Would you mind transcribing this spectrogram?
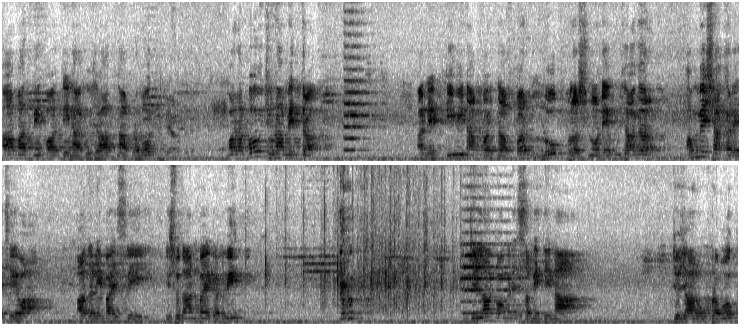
આમ આદમી પાર્ટીના ગુજરાતના પ્રમુખ, મારા બહુ જૂના મિત્ર અને ટીવીના પડદા પર લોક પ્રશ્નોને ઉજાગર હંમેશા કરે છે એવા આદરણીભાઈ શ્રી ઈસુદાનભાઈ ગઢવી. જિલ્લા કોંગ્રેસ સમિતિના જુજારો પ્રમુખ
